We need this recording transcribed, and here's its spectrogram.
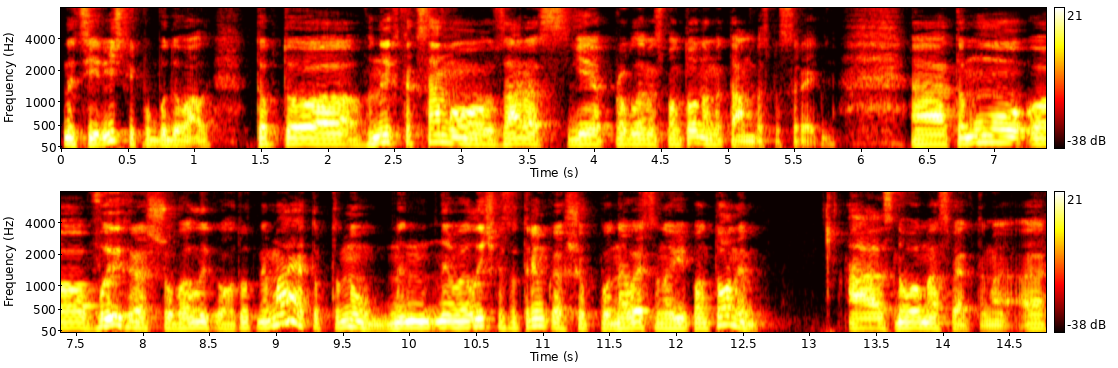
на цій річці побудували. Тобто в них так само зараз є проблеми з понтонами там безпосередньо. Тому виграшу великого тут немає. Тобто, ну не- невеличка затримка, щоб навести нові понтони. А з новими аспектами. Е,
